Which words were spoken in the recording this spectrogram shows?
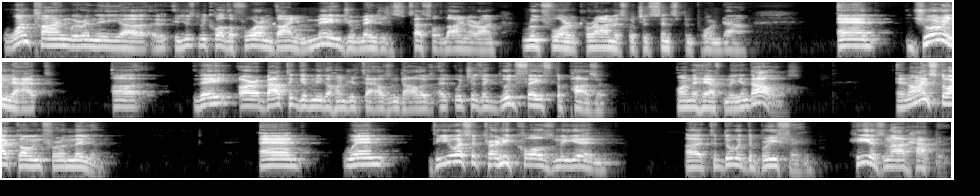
one time we were in the, uh, it used to be called the Forum Diner, major, major successful diner on Route 4 in Paramus, which has since been torn down. And during that, uh, they are about to give me the hundred thousand dollars, uh, which is a good faith deposit on the half million dollars. And I start going for a million. And when the U.S. attorney calls me in uh, to do a debriefing, he is not happy.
